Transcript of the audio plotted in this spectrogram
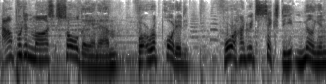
Alpert and Moss sold A&M for a reported $460 million.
